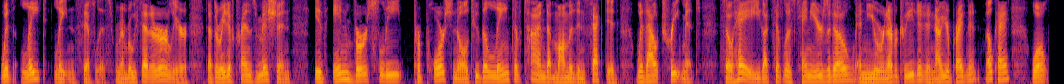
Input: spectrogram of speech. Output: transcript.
with late latent syphilis. Remember, we said it earlier that the rate of transmission is inversely proportional to the length of time that mom is infected without treatment. So, hey, you got syphilis 10 years ago and you were never treated and now you're pregnant? Okay. Well,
